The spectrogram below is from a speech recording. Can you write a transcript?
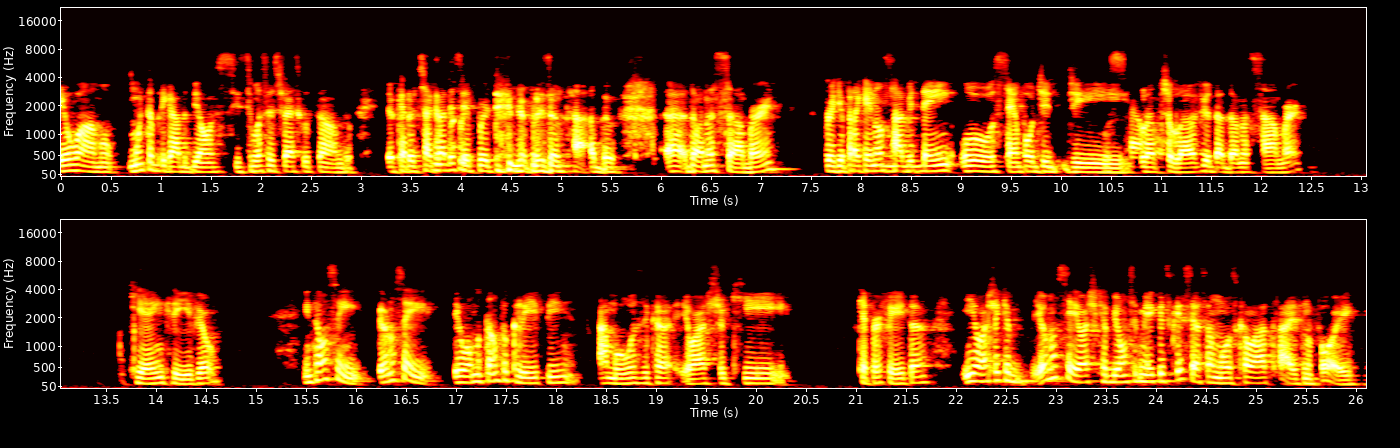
Eu amo. Muito obrigado, Beyoncé. Se você estiver escutando, eu quero te agradecer por ter me apresentado uh, Donna Summer. Porque, para quem não Uhum. sabe, tem o sample de, de O. Love to Love You, da Donna Summer, que é incrível. Então, assim, eu não sei, eu amo tanto o clipe, a música, eu acho que, que é perfeita. E eu acho que, eu não sei, eu acho que a Beyoncé meio que esqueceu essa música lá atrás, não foi?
